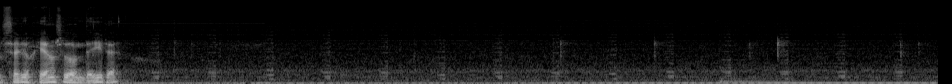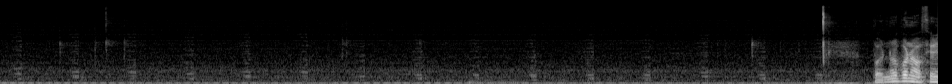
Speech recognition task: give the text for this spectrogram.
en serio, es que ya no sé dónde ir, ¿eh? Pues no es buena opción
